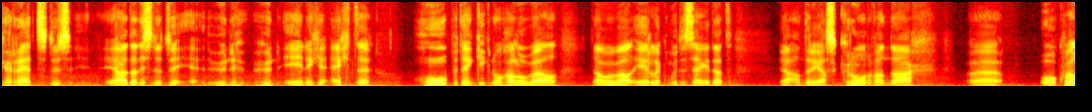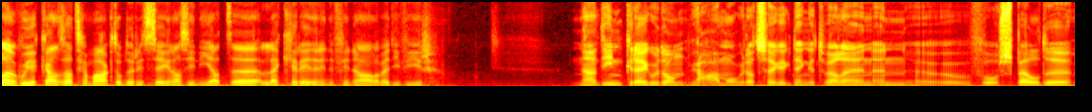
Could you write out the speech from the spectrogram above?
gered. Dus ja, dat is natuurlijk hun, enige echte hoop, denk ik nog. Alhoewel, dat we wel eerlijk moeten zeggen dat ja, Andreas Kroon vandaag uh, ook wel een goede kans had gemaakt op de rit als hij niet had uh, lek gereden in de finale bij die vier. Nadien krijgen we dan, ja, mogen we dat zeggen, ik denk het wel, hè, een, een uh, voorspelde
